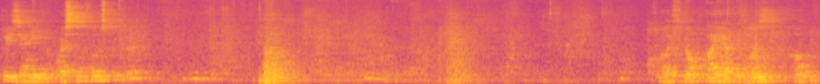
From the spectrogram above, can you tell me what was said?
Please, any questions for the speaker? Well, if not, I have one. Um,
